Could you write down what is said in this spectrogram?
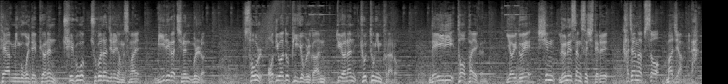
대한민국을 대표하는 최고급 주거단지를 형성할 미래 가치는 물론 서울 어디와도 비교 불가한 뛰어난 교통 인프라로 내일이 더 밝은 여의도의 신 르네상스 시대를 가장 앞서 맞이합니다.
